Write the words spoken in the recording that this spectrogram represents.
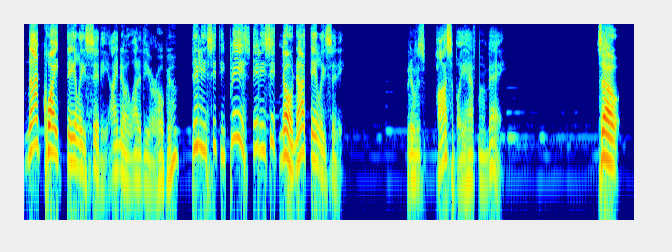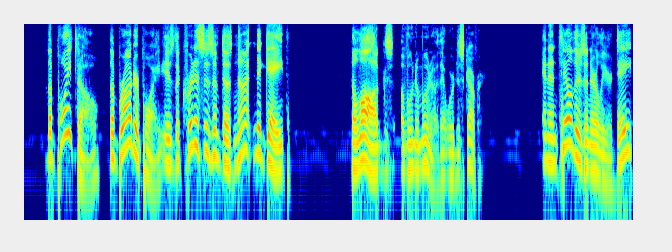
Not quite Daly City. I know a lot of you are hoping, oh, Daly City, please, Daly City. No, not Daly City. But it was possibly Half Moon Bay. So the point, though, the broader point is the criticism does not negate the logs of Unamuno that were discovered. And until there's an earlier date,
